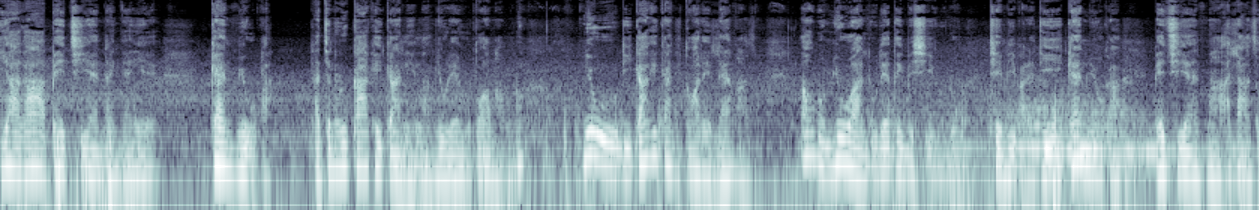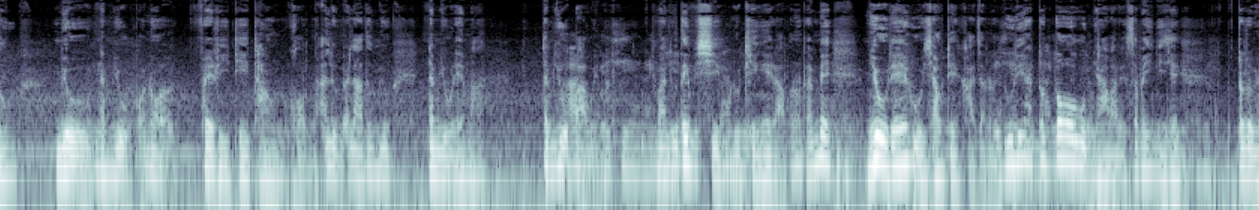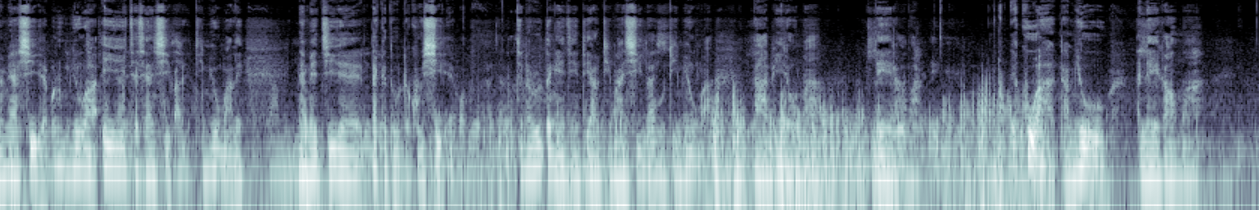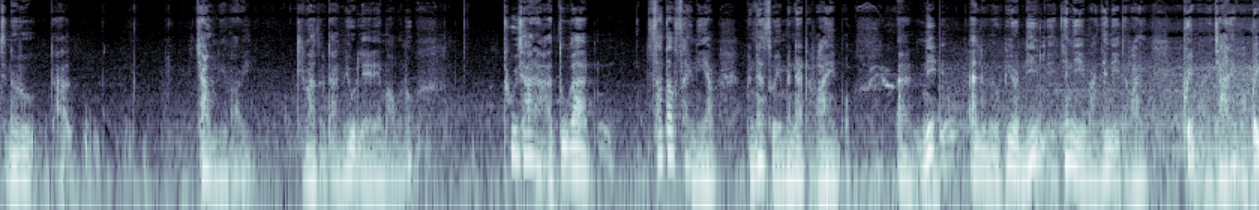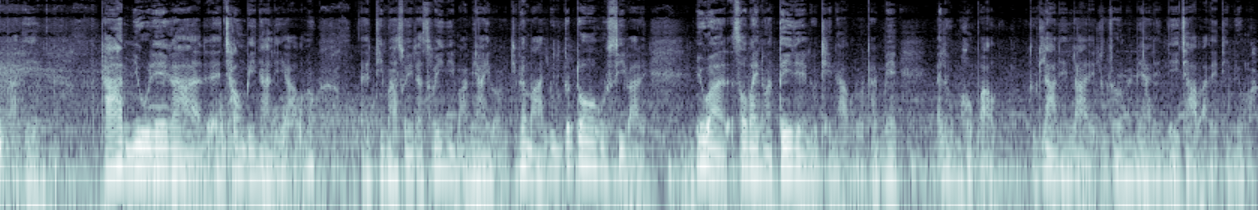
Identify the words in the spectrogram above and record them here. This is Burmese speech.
ဒီဟာကဘယ်ဂျီယန်နိုင်ငံရဲ့ကန်မြို့ပါဒါကျွန်တော်တို့ကားခိတ်ကန်နေမှာမြို့တဲကိုသွားမှာပေါ့နော်မြို့ဒီကားခိတ်ကန်နေသွားတဲ့လမ်းမှာဆိုအောက်ပေါ်မြို့ကလူလဲသိမ့်မရှိဘူးလို့ထင်မိပါတယ်ဒီကန်မြို့ကဘယ်ဂျီယန်မှာအလှဆုံးမြို့နှစ်မြို့ပေါ့နော် Ferry Day Town လို့ခေါ်မလားအဲ့လိုအလှဆုံးမြို့နှစ်မြို့ထဲမှာ တစ်မြို့ပါဝင်ပါဒီမှာလူသိမ့်မရှိဘူးလို့ထင်ခဲ့တာပေါ့နော်ဒါပေမဲ့မြို့တဲကိုရောက်တဲ့ခါကျတော့လူတွေကတော်တော်ကိုများပါတယ်စပိန်နေလေတော်တော်များများရှိတယ်ပေါ့နော်မြို့ကအေးအေးချမ်းချမ်းရှိပါတယ်ဒီမြို့မှာလည်းနာမည်ကြီးတဲ့တက္ကသိုလ်တစ်ခုရှိတယ်ပေါ့ကျွန်တော်တို့တငယ်ချင်းတယောက်ဒီမှာရှိလို့ဒီမြို့မှာလာပြီးတော့မှလဲတာပါအခုကဒါမြို့အလေကောင်မှာကျွန်တော်တို့ဒါကြောက်နေပါပြီ ဒီမှာဆိုဒါမြို့လေထဲမှာပေါ့နော်ထူးခြားတာက तू ကစားတော့ဆိုင်နေရမနဲ့ဆိုရင်မနဲ့တစ်ပိုင်းပေါ့အဲနေ့အဲ့လိုမျိုးပြီးတော့နေ့လေညနေမှာညနေတစ်ပိုင်းဖွင့်ပါတယ်ဂျားထဲမှာပိတ်ပါသေးတယ်ဒါကမြို့တွေကချောင်းပေးနာလေးရပါပေါ့နော်အဲဒီမှာဆိုရင်ဒါစပိန်နေမှာအများကြီးပါပြီဒီဘက်မှာလူတော်တော်ကိုစီပါတယ်မြို့ကအစောပိုင်းတော့သေးတယ်လို့ထင်တာပေါ့နော်ဒါပေမဲ့အဲ့လိုမဟုတ်ပါဘူးသူလှလဲလှတယ်လူတော်တော်များများလေးနေကြပါတယ်ဒီမြို့မှာ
